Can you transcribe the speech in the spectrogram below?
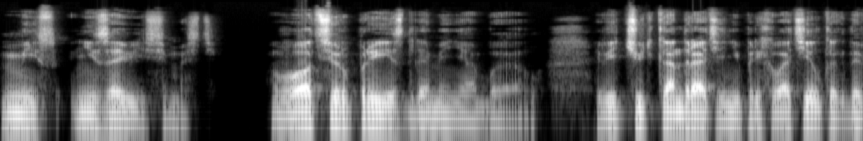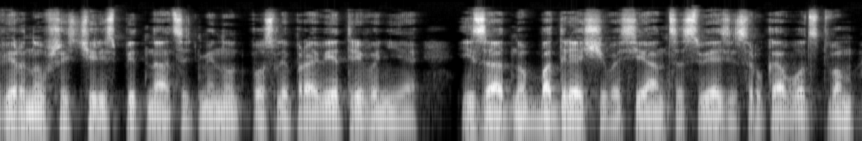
мисс Независимость. Вот сюрприз для меня был. Ведь чуть Кондратий не прихватил, когда, вернувшись через 15 минут после проветривания и заодно бодрящего сеанса связи с руководством,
